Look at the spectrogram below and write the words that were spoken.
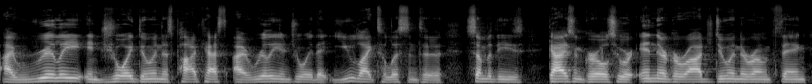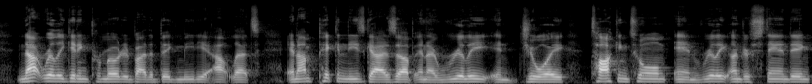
I really enjoy doing this podcast. I really enjoy that you like to listen to some of these guys and girls who are in their garage doing their own thing, not really getting promoted by the big media outlets. And I'm picking these guys up, and I really enjoy talking to them and really understanding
